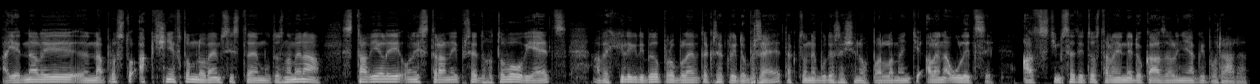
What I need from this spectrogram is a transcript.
a jednali naprosto akčně v tom novém systému. To znamená, stavěli oni strany před hotovou věc a ve chvíli, kdy byl problém, tak řekli dobře, tak to nebude řešeno v parlamentě, ale na ulici. A s tím se tyto strany nedokázaly nějak vypořádat.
